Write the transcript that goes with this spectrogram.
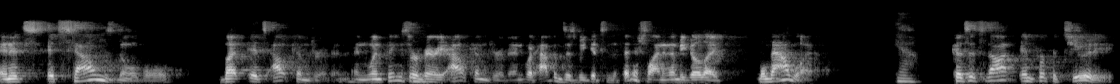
And it's it sounds noble, but it's outcome driven. And when things are very outcome driven, what happens is we get to the finish line and then we go like, well, now what? Yeah. Because it's not in perpetuity,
